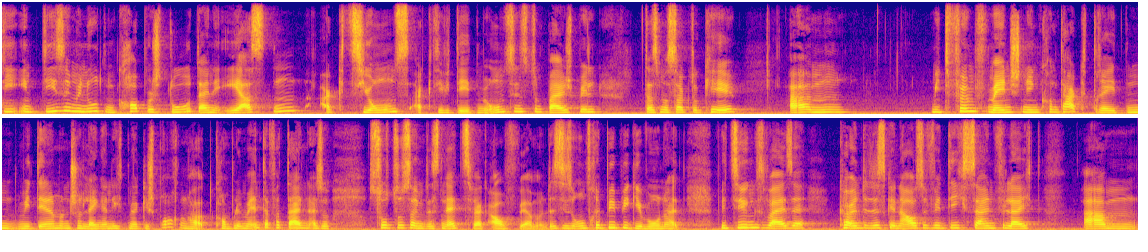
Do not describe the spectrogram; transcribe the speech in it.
die, in diese Minuten koppelst du deine ersten Aktionsaktivitäten. Bei uns sind es zum Beispiel, dass man sagt, okay, ähm, mit fünf Menschen in Kontakt treten, mit denen man schon länger nicht mehr gesprochen hat. Komplimente verteilen, also sozusagen das Netzwerk aufwärmen. Das ist unsere Bibi-Gewohnheit. Beziehungsweise könnte das genauso für dich sein, vielleicht ähm,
